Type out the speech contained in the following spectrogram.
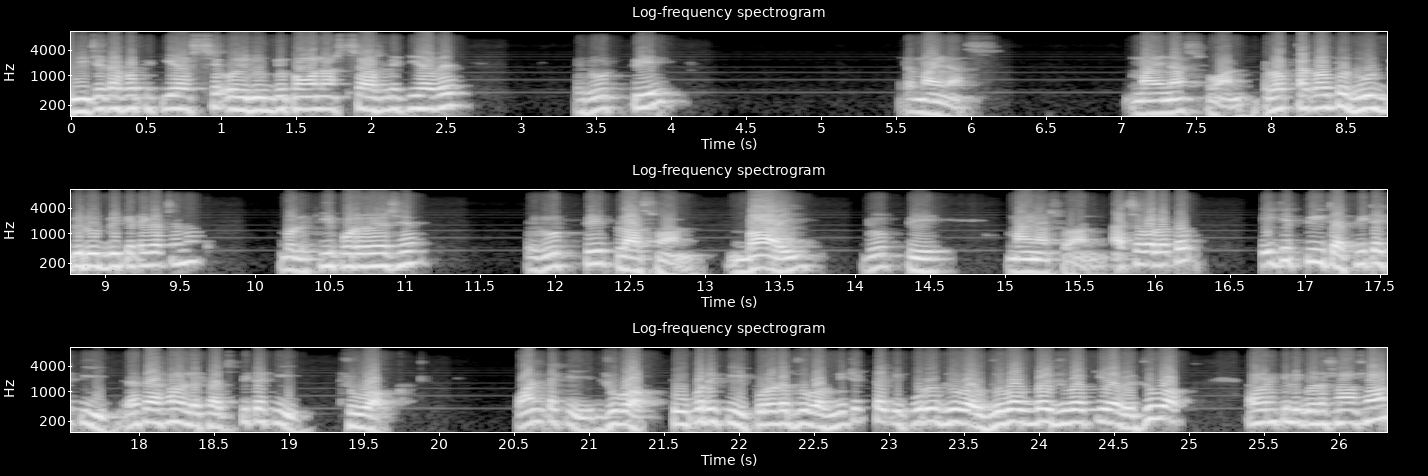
নিচে দেখো তো কি আসছে? ওই রুট বি কমন আসছে, আসলে কি হবে? রুট পি এটা মাইনাস মাইনাস ওয়ান এবার তাকাও তো রুট বি রুট বি কেটে গেছে না? বলে, কি পড়ে রয়েছে? Root P plus one by root P minus one আচ্ছা বলো তো এই যে পিটা পিটা কি? দেখো এখনও লেখা আছে পিটা কি? ধ্রুবক। ওয়ানটা কি? টু উপরে কি? পুরোটা ধ্রুবক। নিচেরটা কি? পুরো ধ্রুবক। ধ্রুবক বাই ধ্রুবক কি হবে? ধ্রুবক। তাহলে কি লিখব? এটা সমান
